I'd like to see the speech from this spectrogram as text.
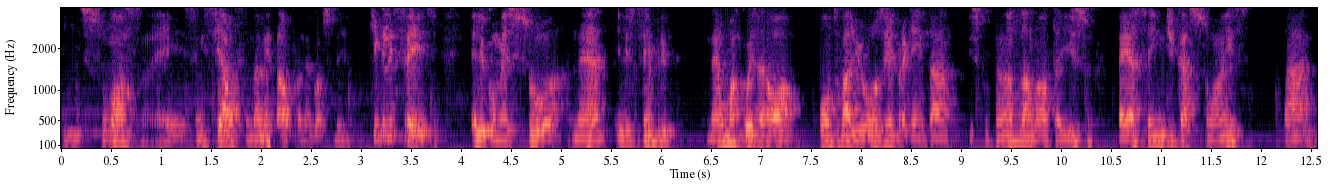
e isso, nossa, é essencial, fundamental para o negócio dele. O que, que ele fez? Ele começou, né, ele sempre, né, uma coisa, ó, ponto valioso aí para quem está escutando, anota isso, peça indicações Tá?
